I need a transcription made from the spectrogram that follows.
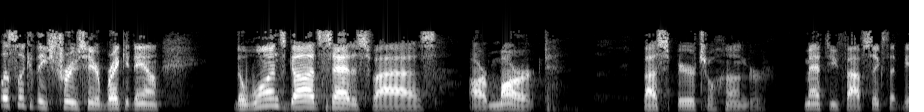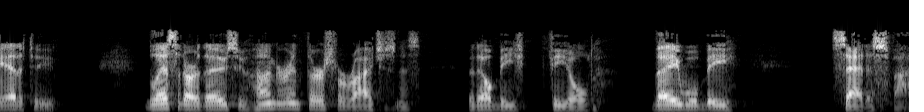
let's look at these truths here, break it down. The ones God satisfies are marked by spiritual hunger. Matthew 5 6, that beatitude. Blessed are those who hunger and thirst for righteousness, for they'll be filled. They will be satisfied.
